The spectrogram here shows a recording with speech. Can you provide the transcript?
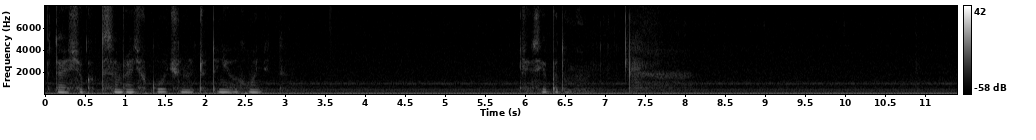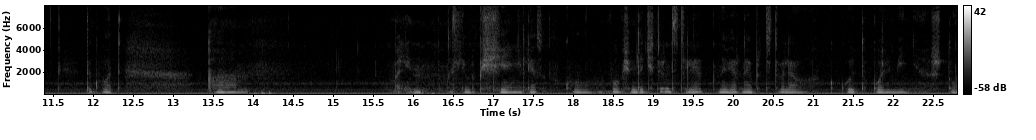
Пытаюсь все как-то собрать в кучу, но что-то не выходит. Сейчас я подумаю. Так вот. Um, блин, мысли вообще не лезут в голову. В общем, до 14 лет, наверное, я представляла какую-то более-менее, что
